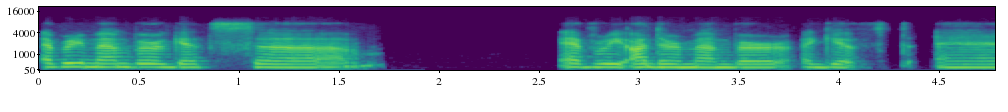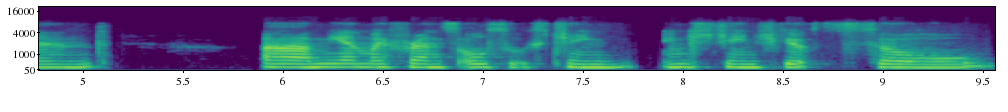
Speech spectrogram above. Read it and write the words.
every member gets uh, every other member a gift, and uh, me and my friends also exchange exchange gifts. So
